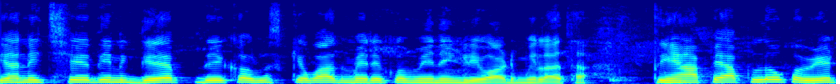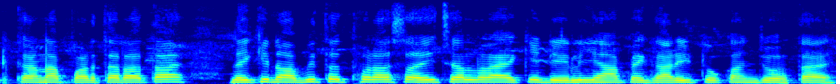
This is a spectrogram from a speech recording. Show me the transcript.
यानी छः दिन गैप देकर उसके बाद मेरे को मीनिंग रिवार्ड मिला था। तो यहाँ पे आप लोग को वेट करना पड़ता रहता है, लेकिन अभी तो थोड़ा सही चल रहा है कि डेली यहाँ पे गाड़ी टोकन जो होता है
